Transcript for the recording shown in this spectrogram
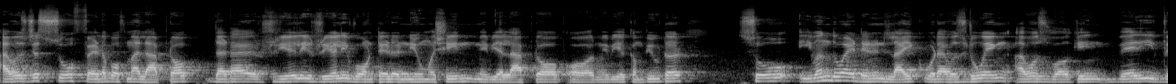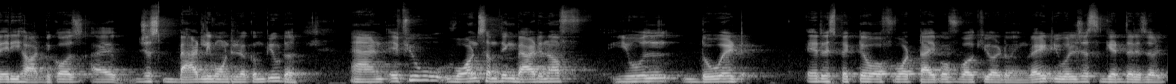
I was just so fed up of my laptop that I really, really wanted a new machine, maybe a laptop or maybe a computer. So even though I didn't like what I was doing, I was working very, very hard because I just badly wanted a computer. And if you want something bad enough, you will do it irrespective of what type of work you are doing, right? You will just get the result.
